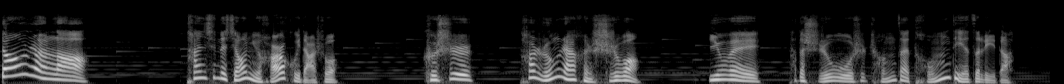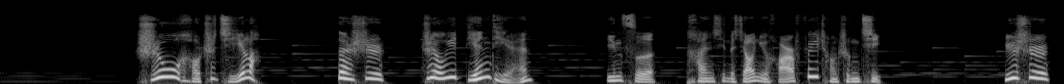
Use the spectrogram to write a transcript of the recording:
当然了，贪心的小女孩回答说。可是，他仍然很失望，因为他的食物是盛在铜碟子里的。食物好吃极了，但是只有一点点，因此贪心的小女孩非常生气。于是，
